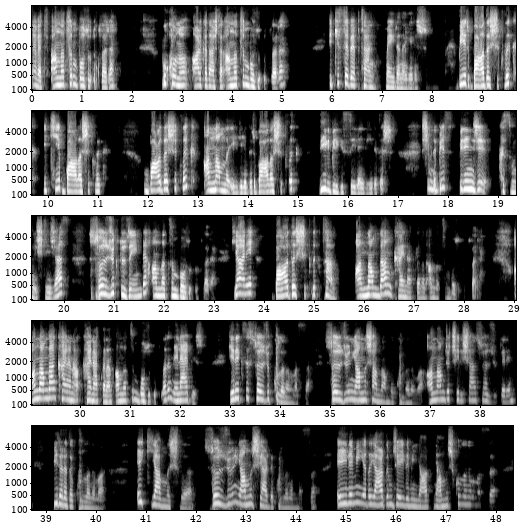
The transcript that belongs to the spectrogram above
Evet, anlatım bozuklukları. Bu konu arkadaşlar anlatım bozuklukları iki sebepten meydana gelir. Bir bağdaşıklık, iki bağlaşıklık. Bağdaşıklık anlamla ilgilidir. Bağlaşıklık dil bilgisiyle ilgilidir. Şimdi biz birinci kısmını işleyeceğiz. Sözcük düzeyinde anlatım bozuklukları. Yani bağdaşıklıktan, anlamdan kaynaklanan anlatım bozuklukları. Anlamdan kaynaklanan anlatım bozuklukları nelerdir? Gereksiz sözcük kullanılması, sözcüğün yanlış anlamda kullanımı, anlamca çelişen sözcüklerin bir arada kullanımı, ek yanlışlığı, sözcüğün yanlış yerde kullanılması, eylemin ya da yardımcı eylemin ya- yanlış kullanılması,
